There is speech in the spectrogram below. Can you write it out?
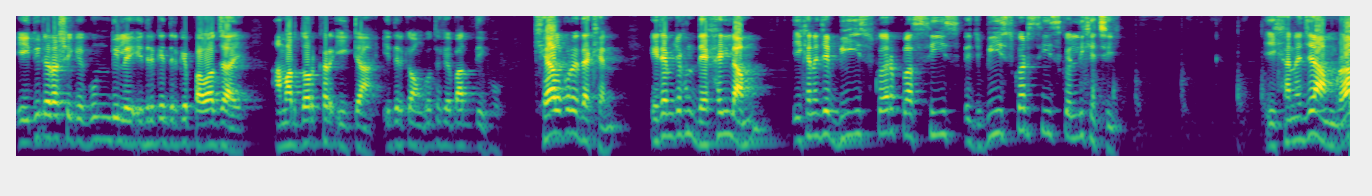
এই দুইটা রাশিকে গুণ দিলে এদেরকে এদেরকে পাওয়া যায়, আমার দরকার এইটা, এদেরকে অঙ্ক থেকে বাদ দিব খেয়াল করে দেখেন, এটা আমি যখন দেখাইলাম, এখানে যে B square plus C B square C square লিখেছি, এখানে যে আমরা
